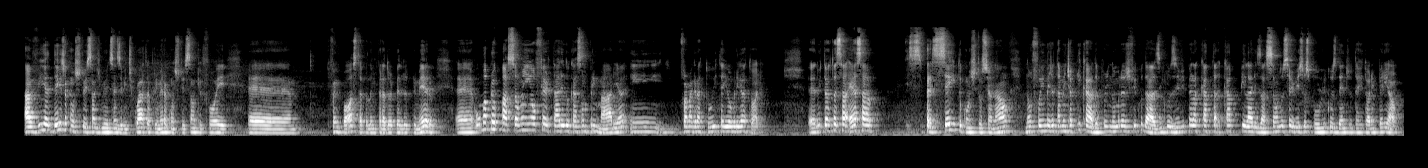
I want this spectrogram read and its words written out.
havia, desde a Constituição de 1824, a primeira Constituição que foi. É foi imposta pelo imperador Pedro I, é, uma preocupação em ofertar educação primária em forma gratuita e obrigatória. É, no entanto, essa, essa, esse preceito constitucional não foi imediatamente aplicado por inúmeras dificuldades, inclusive pela capilarização dos serviços públicos dentro do território imperial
